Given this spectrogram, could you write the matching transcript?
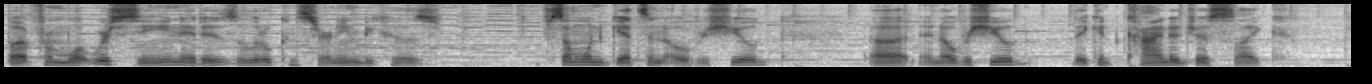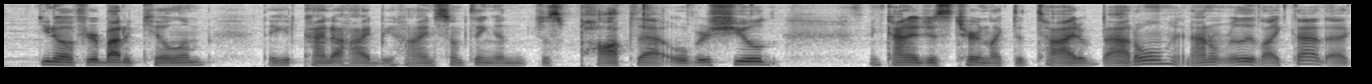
But from what we're seeing, it is a little concerning because if someone gets an overshield, uh, an overshield, they can kind of just like, you know, if you're about to kill them, they could kind of hide behind something and just pop that overshield and kind of just turn like the tide of battle. And I don't really like that. That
